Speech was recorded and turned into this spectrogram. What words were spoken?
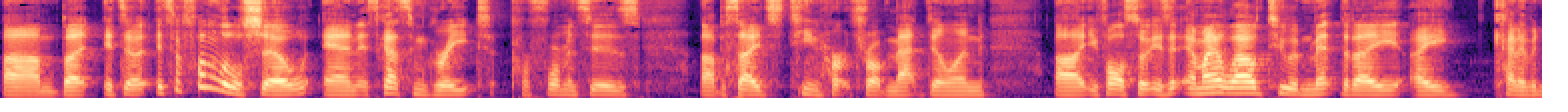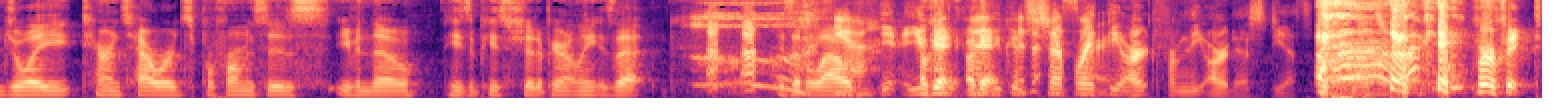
Um, but it's a it's a fun little show, and it's got some great performances. Uh, besides teen heartthrob Matt Dillon, uh, you've also is it, am I allowed to admit that I I kind of enjoy Terrence Howard's performances, even though he's a piece of shit? Apparently, is that is it allowed? Yeah. yeah you okay, can, okay. You can separate the art from the artist. Yes. okay, perfect,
